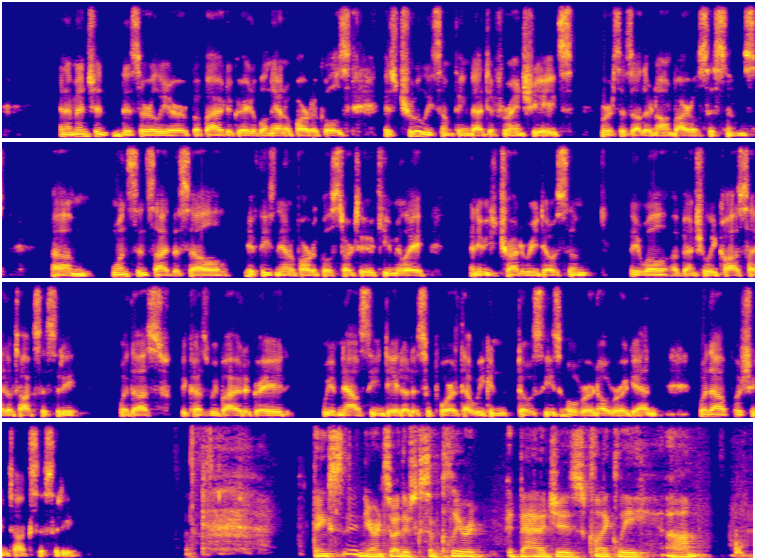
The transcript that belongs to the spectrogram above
And I mentioned this earlier, but biodegradable nanoparticles is truly something that differentiates versus other non viral systems. Um, once inside the cell, if these nanoparticles start to accumulate, and if you try to redose them, they will eventually cause cytotoxicity. With us, because we biodegrade, we have now seen data to support that we can dose these over and over again without pushing toxicity. Thanks, Niran. So there's some clear advantages clinically um,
